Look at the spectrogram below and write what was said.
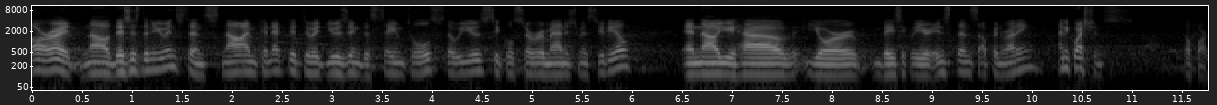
All right, now this is the new instance. Now I'm connected to it using the same tools that we use, SQL Server Management Studio. And now you have your, basically your instance up and running. Any questions so far?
